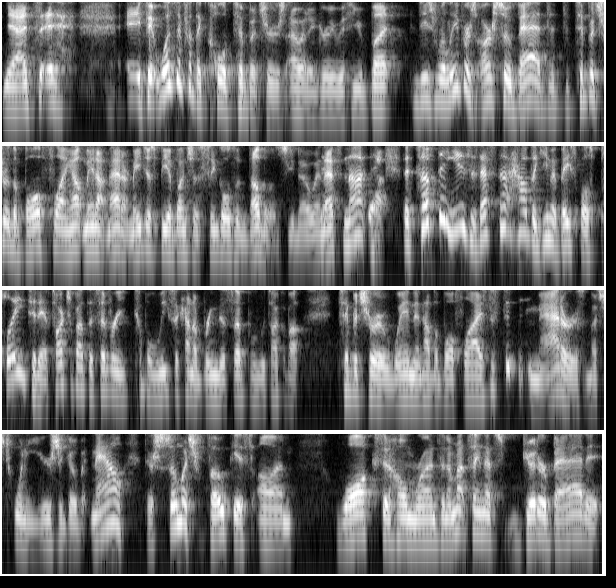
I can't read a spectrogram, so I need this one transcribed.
yeah. It's it, if it wasn't for the cold temperatures, I would agree with you. But these relievers are so bad that the temperature of the ball flying out may not matter. It may just be a bunch of singles and doubles, you know. And yeah. that's not yeah. the tough thing is, is that's not how the game of baseball is played today. I've talked about this every couple of weeks. I kind of bring this up when we talk about temperature and wind and how the ball flies. This didn't matter as much 20 years ago, but now there's so much focus on walks and home runs. And I'm not saying that's good or bad. It,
